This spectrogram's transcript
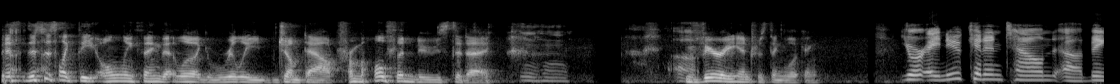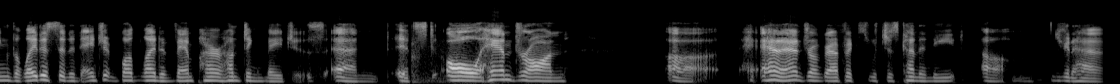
This, this is like the only thing that like really jumped out from all the news today. hmm Uh, Very interesting looking. You're a new kid in town, uh, being the latest in an ancient bloodline of vampire hunting mages, and it's all hand drawn, uh, hand drawn graphics, which is kind of neat. Um, you're gonna have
